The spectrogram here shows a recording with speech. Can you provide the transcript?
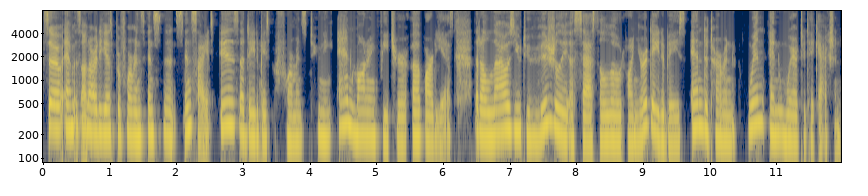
So Amazon RDS Performance Instance Insight is a database performance tuning and monitoring feature of RDS that allows you to visually assess the load on your database and determine when and where to take action.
